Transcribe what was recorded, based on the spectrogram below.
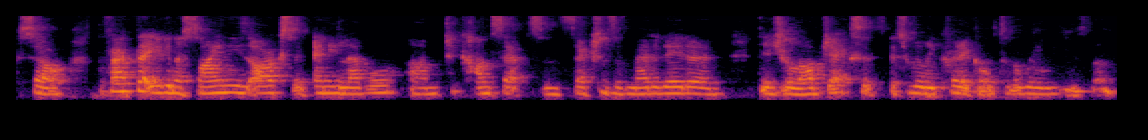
So the fact that you can assign these ARKs at any level um, to concepts and sections of metadata and digital objects, it's, it's really critical to the way we use them.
